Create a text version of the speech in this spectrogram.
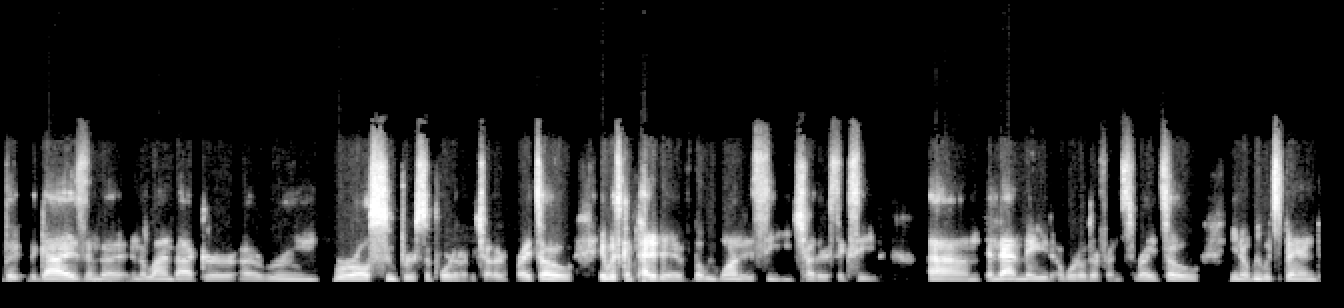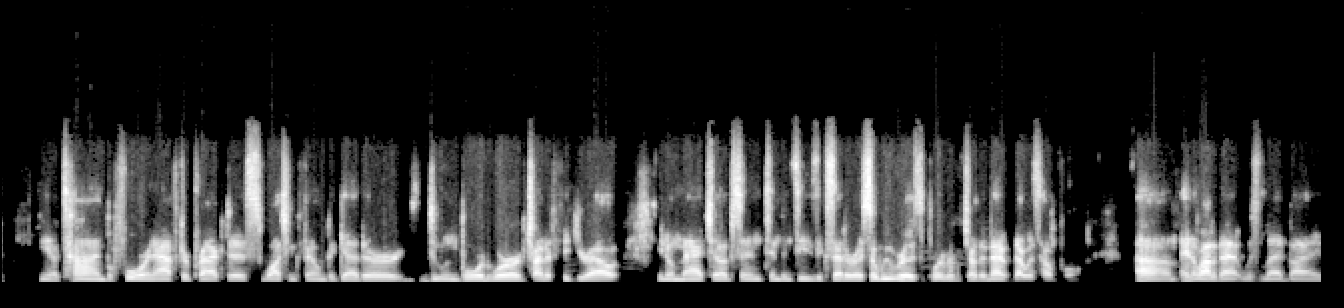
the the guys in the in the linebacker uh, room were all super supportive of each other, right? So it was competitive, but we wanted to see each other succeed. Um, and that made a world of difference, right? So, you know, we would spend you know time before and after practice watching film together doing board work trying to figure out you know matchups and tendencies etc so we were really supportive of each other and that, that was helpful. Um, and a lot of that was led by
